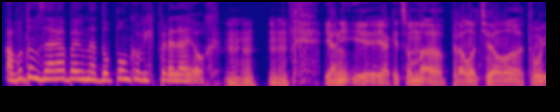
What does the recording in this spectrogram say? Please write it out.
a potom zarábajú na doplnkových predajoch. Uh-huh, uh-huh. Jani, ja keď som e, preletel e, tvoj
